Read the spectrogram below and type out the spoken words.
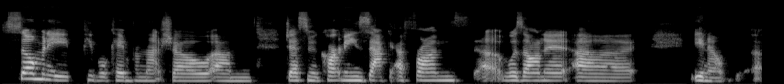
so many people came from that show. Um, Jesse McCartney, Zac Efron uh, was on it. Uh, you know, uh,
